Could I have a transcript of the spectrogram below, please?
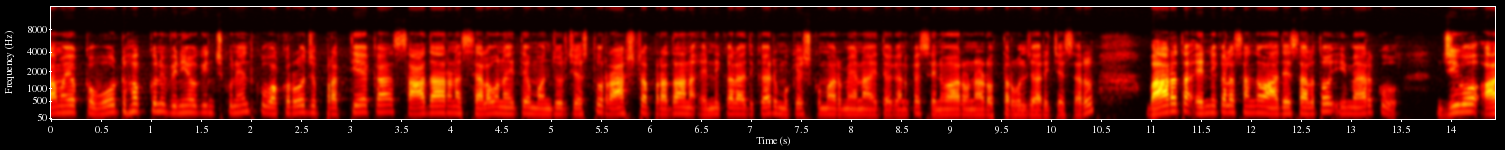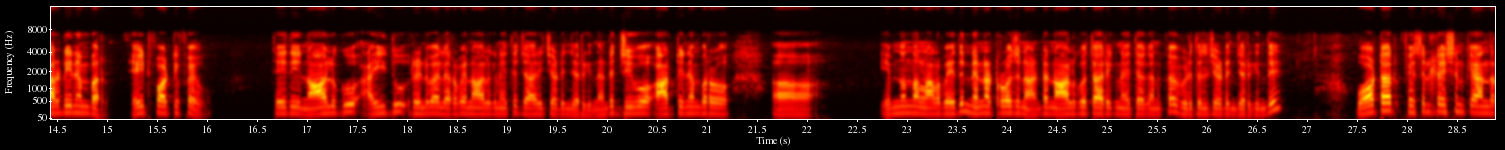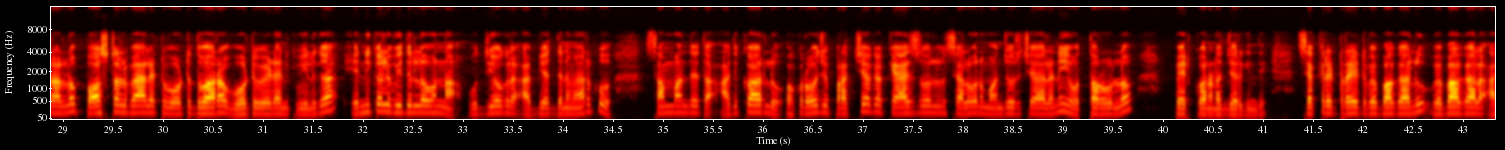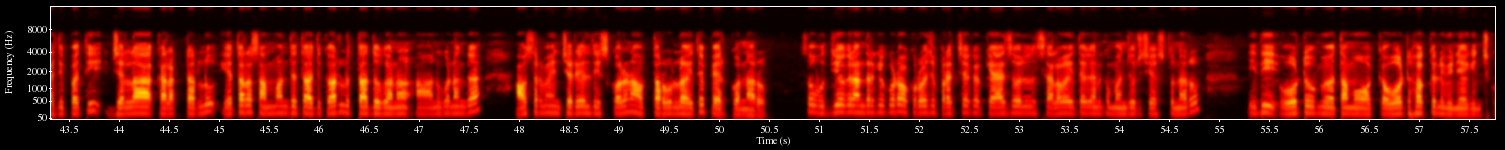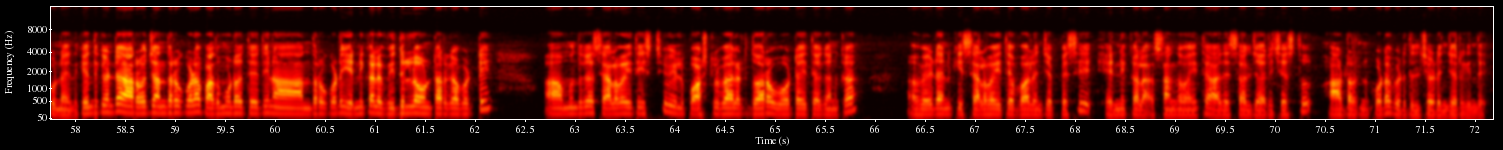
తమ యొక్క ఓటు హక్కును వినియోగించుకునేందుకు ఒకరోజు ప్రత్యేక సాధారణ సెలవునైతే మంజూరు చేస్తూ రాష్ట్ర ప్రధాన ఎన్నికల అధికారి ముఖేష్ కుమార్ మేనా అయితే కనుక శనివారం నాడు ఉత్తర్వులు జారీ చేశారు. భారత ఎన్నికల సంఘం ఆదేశాలతో ఈ మేరకు GO RD number eight forty five తేదీ నాలుగు ఐదు రెండు వేల ఇరవై నాలుగునైతే జారీ చేయడం జరిగింది. అంటే జీవో ఆర్టీ నెంబరు ఎనిమిది వందల నలభై ఐదు నిన్నటి రోజున అంటే నాలుగో తారీఖున అయితే కనుక విడుదల చేయడం జరిగింది. ఓటర్ ఫెసిలిటేషన్ కేంద్రాల్లో పోస్టల్ బ్యాలెట్ ఓటు ద్వారా ఓటు వేయడానికి వీలుగా ఎన్నికల విధుల్లో ఉన్న ఉద్యోగుల అభ్యర్థన మేరకు సంబంధిత అధికారులు ఒకరోజు ప్రత్యేక క్యాజువల్ సెలవును మంజూరు చేయాలని ఉత్తర్వుల్లో పేర్కొనడం జరిగింది. సెక్రటరేట్ విభాగాలు విభాగాల అధిపతి జిల్లా కలెక్టర్లు ఇతర సంబంధిత అధికారులు తదుగుణ అనుగుణంగా అవసరమైన చర్యలు తీసుకోవాలని ఆ ఉత్తర్వుల్లో అయితే పేర్కొన్నారు. సో ఉద్యోగులందరికీ కూడా ఒకరోజు ప్రత్యేక క్యాజువల్ సెలవు అయితే కనుక మంజూరు చేస్తున్నారు. ఇది ఓటు తమ యొక్క ఓటు హక్కుని వినియోగించుకునేందుకు ఎందుకంటే ఆ రోజు అందరూ కూడా పదమూడవ తేదీన అందరూ కూడా ఎన్నికల విధుల్లో ఉంటారు కాబట్టి ముందుగా సెలవు అయితే ఇచ్చి వీళ్ళు పోస్టల్ బ్యాలెట్ ద్వారా ఓటు అయితే కనుక వేయడానికి సెలవు అయితే ఇవ్వాలని చెప్పేసి ఎన్నికల సంఘం అయితే ఆదేశాలు జారీ చేస్తూ ఆర్డర్ని కూడా విడుదల చేయడం జరిగింది.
